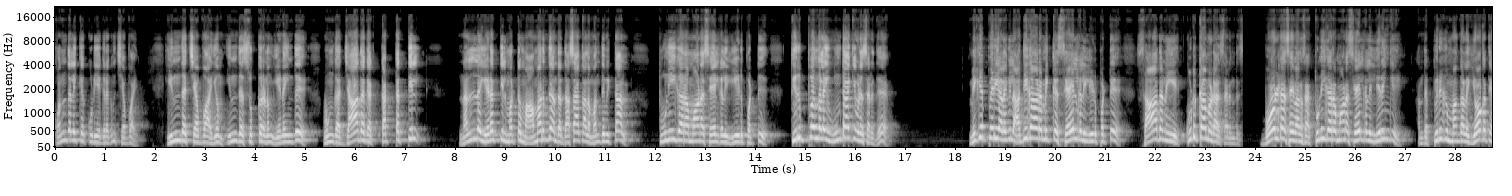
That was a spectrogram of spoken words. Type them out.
கொந்தளிக்கக்கூடிய கிரகம் செவ்வாய். இந்த செவ்வாயும் இந்த சுக்கரனும் இணைந்து உங்கள் ஜாதக கட்டத்தில் நல்ல இடத்தில் மட்டும் அமர்ந்து அந்த தசா காலம் வந்துவிட்டால் துணிகரமான செயல்களில் ஈடுபட்டு திருப்பங்களை உண்டாக்கிவிடும் சார் இது மிகப்பெரிய அளவில் அதிகாரமிக்க செயல்களில் ஈடுபட்டு சாதனையை கொடுக்காம விடாது சார் இந்த போல்டாக செய்வாங்க சார். துணிகரமான செயல்களில் இறங்கி அந்த பிருகு மங்கள யோகத்தை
